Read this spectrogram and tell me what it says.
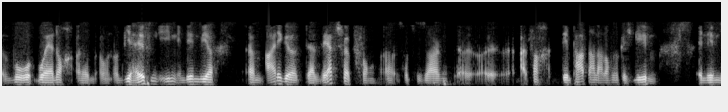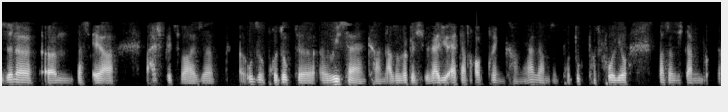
wo, wo er noch, ähm, und, und wir helfen ihm, indem wir ähm, einige der Wertschöpfung äh, sozusagen äh, einfach dem Partner dann auch wirklich geben. In dem Sinne, ähm, dass er beispielsweise unsere Produkte äh, resellen kann, also wirklich Value Add da drauf bringen kann. Ja, wir haben so ein Produktportfolio, was er sich dann äh,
